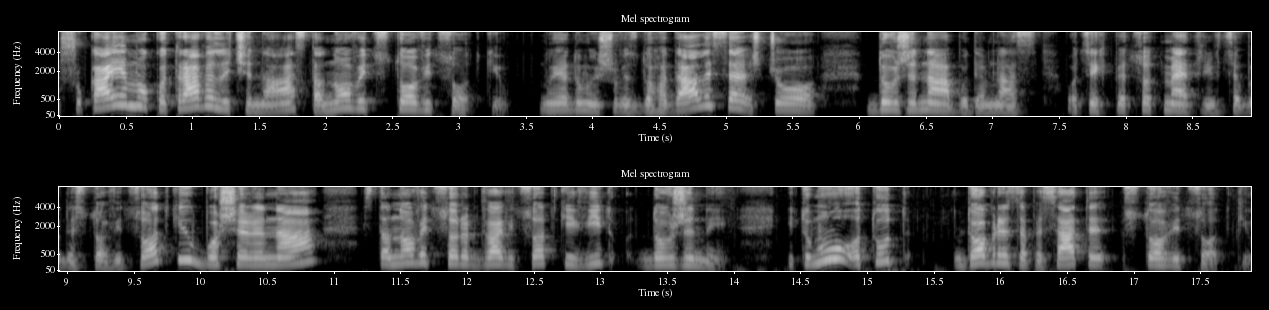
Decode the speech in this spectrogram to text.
шукаємо, котра величина становить 100%. Ну, я думаю, що ви здогадалися, що довжина буде в нас оцих 500 метрів, це буде 100%, бо ширина становить 42% від довжини. І тому отут добре записати 100%.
